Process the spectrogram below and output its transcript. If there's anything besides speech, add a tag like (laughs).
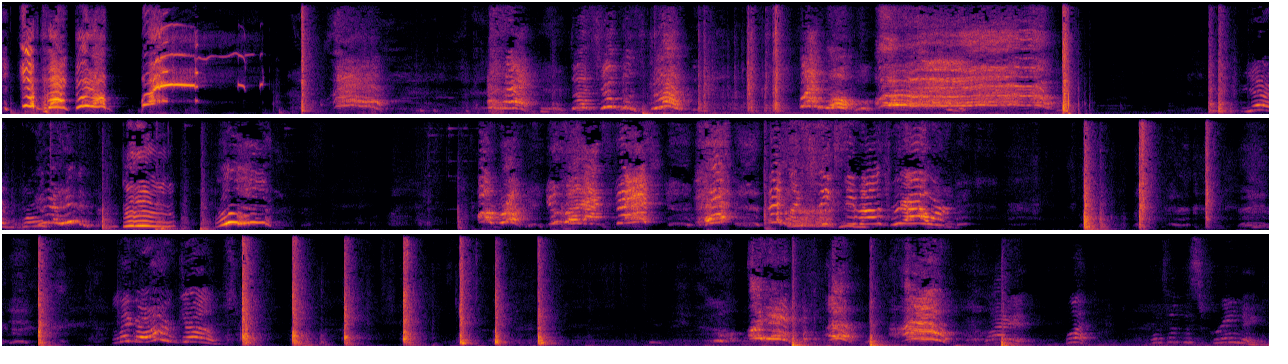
Get back to the The sugar's good! Bible! Yeah, bro. Oh, bro, you go that fast? That's like 60 miles per hour! Make arm jumps. Okay! Uh, ow! Quiet. What? What's with the screaming? Now let the doggies out. Okay. Yo! Don't shoot me.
